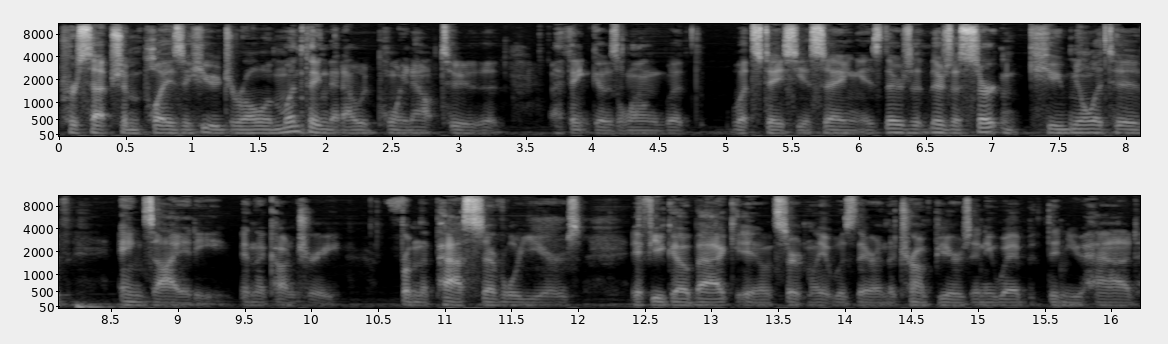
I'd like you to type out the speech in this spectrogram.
perception plays a huge role. And one thing that i would point out too that i think goes along with what stacy is saying is there's a, there's a certain cumulative anxiety in the country from the past several years. If you go back, you know, certainly it was there in the Trump years anyway, but then you had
